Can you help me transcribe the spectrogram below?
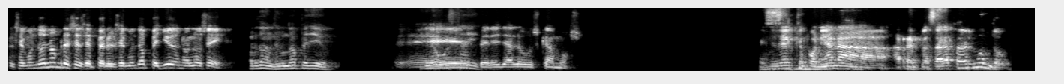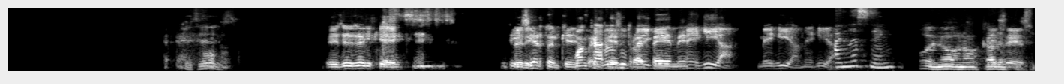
El segundo nombre es ese, pero el segundo apellido no lo sé. perdón, segundo apellido. Eh, pero ya lo buscamos. Ese es el que ponían a, a reemplazar a todo el mundo. Ese es. Ese es el que. Sí, Espere. cierto, el que, Juan el que Carlos Upegui PM. Mejía. Mejía, Mejía. I'm listening. Oh, no, no. Ese es.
